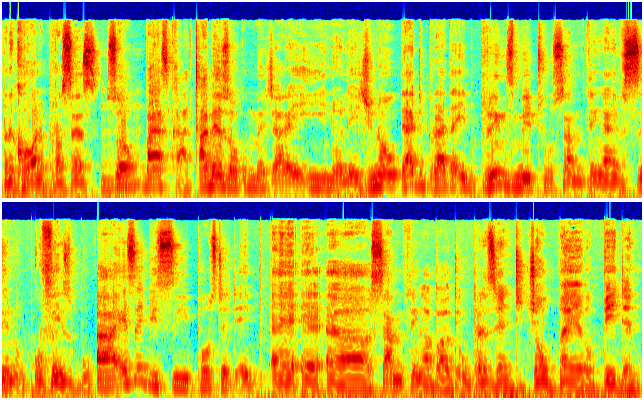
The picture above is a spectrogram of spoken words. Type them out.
recall process. So bayasikhathi xa bezokumejare i-knowledge you know that brother it brings me to something i've seen kufacebook. Uh, sabc posted a, a, a, uh, something about upresident joe Bi- biden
